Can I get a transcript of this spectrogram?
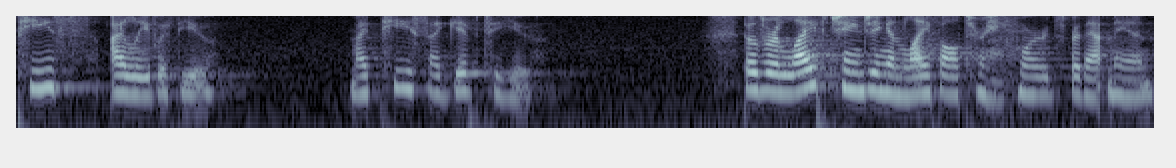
Peace I leave with you, my peace I give to you. Those were life changing and life altering words for that man.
